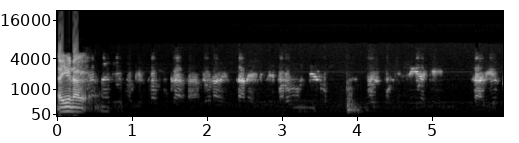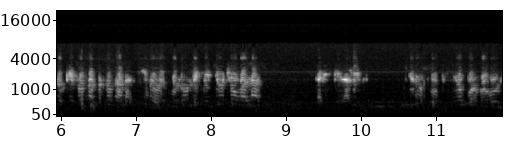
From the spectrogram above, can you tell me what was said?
Hay una, sabiendo que entró a su casa, abrió una ventana y le disparó dos tiros, o el policía que, sabiendo que es otra persona latino de color, le metió ocho balazos, también queda libre. Quiero su opinión, por favor.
